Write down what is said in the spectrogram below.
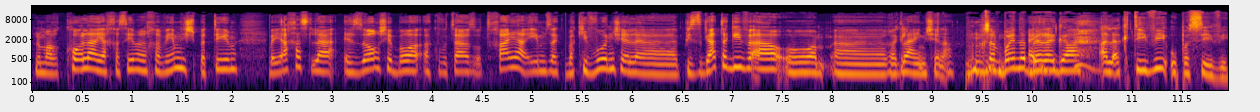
כלומר, כל היחסים הרחבים נשפטים ביחס לאזור שבו הקבוצה הזאת חיה, האם זה בכיוון של פסגת הגבעה או הרגליים שלה. עכשיו בואי נדבר רגע על אקטיבי ופסיבי.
